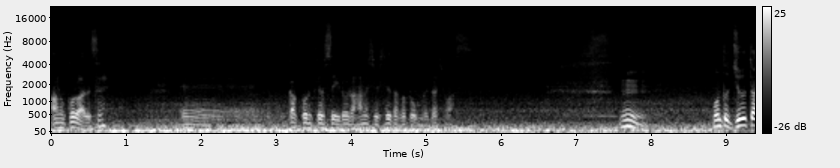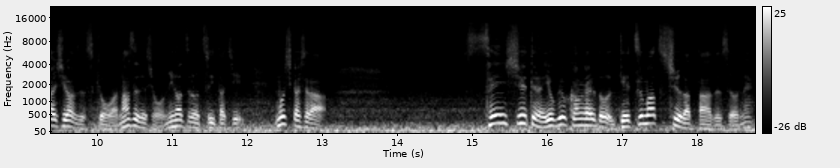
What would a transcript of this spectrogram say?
あの頃はですね、えー、学校の教室でいろいろ話をしてたことを思い出します。うん。本当渋滞知らずです今日は。なぜでしょう？2月の1日。もしかしたら先週っていうのはよくよく考えると月末週だったんですよね、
